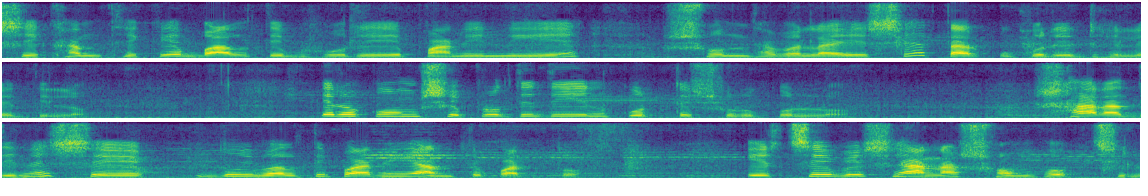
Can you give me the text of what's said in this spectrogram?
সেখান থেকে বালতি ভরে পানি নিয়ে সন্ধ্যাবেলা এসে তার পুকুরে ঢেলে দিল। এরকম সে প্রতিদিন করতে শুরু করল। সারাদিনে সে দুই বালতি পানি আনতে পারত। এর চেয়ে বেশি আনা সম্ভব ছিল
